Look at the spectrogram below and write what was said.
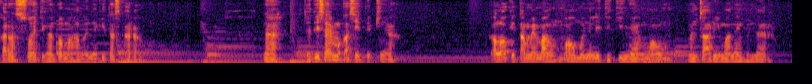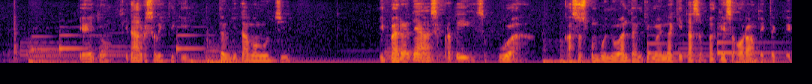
karena sesuai dengan pemahamannya kita sekarang. Nah, jadi saya mau kasih tipsnya kalau kita memang mau menyelidikinya, mau mencari mana yang benar, yaitu kita harus selidiki dan kita menguji. Ibaratnya seperti sebuah kasus pembunuhan dan di mana kita sebagai seorang detektif.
